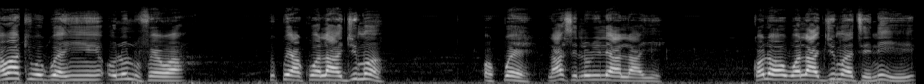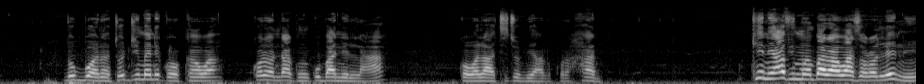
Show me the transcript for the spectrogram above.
àwa kí gbogbo ẹ̀yin olólùfẹ́ wa pípé àkú ọlá ọ̀pọ̀ ẹ̀ láṣẹ lórílẹ̀ alààyè. Kọ́lọ̀ wọlá Jímọ̀ tèmi yìí gbogbo ọ̀nà tó dín mẹ́nì kọ̀ọ̀kan wa kọ́lọ̀ dákun kó bá ní là á kọ́ wọlé àti tóbi alukurahan kí ni a bára wa sọ̀rọ̀ lénìí?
